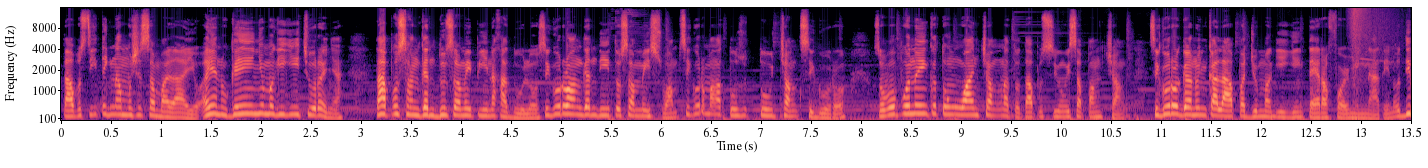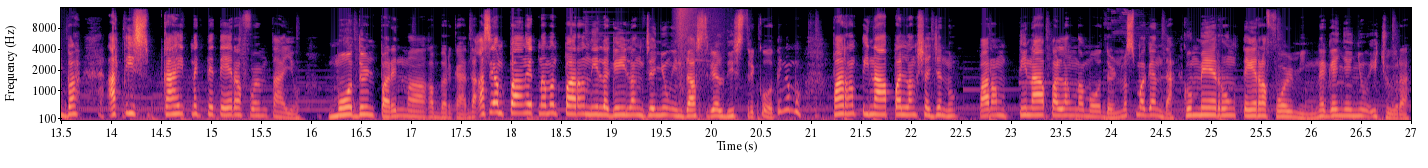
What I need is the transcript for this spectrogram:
tapos titingnan mo siya sa malayo. Ayan, oh, ganyan yung magiging itsura niya. Tapos hanggang dun sa may pinakadulo. Siguro hanggang dito sa may swamp. Siguro mga 2 chunks siguro. So pupunuin ko tong 1 chunk na to tapos yung isa pang chunk. Siguro ganun kalapad yung magiging terraforming natin. O di ba? At least kahit nagte-terraform tayo, modern pa rin mga kabarkada. Kasi ang pangit naman parang nilagay lang dyan yung industrial district ko. Tingnan mo, parang tinapal lang siya dyan, no? Parang tinapal lang na modern. Mas maganda kung merong terraforming na ganyan yung itsura.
